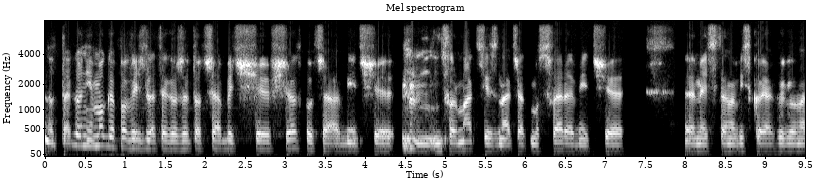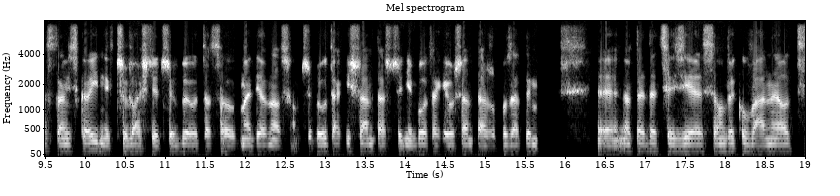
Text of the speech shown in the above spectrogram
No tego nie mogę powiedzieć, dlatego że to trzeba być w środku, trzeba mieć e, informacje, znać atmosferę, mieć, e, mieć stanowisko, jak wygląda stanowisko innych, czy właśnie, czy było to, co media noszą, czy był taki szantaż, czy nie było takiego szantażu. Poza tym e, no, te decyzje są wykuwane od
